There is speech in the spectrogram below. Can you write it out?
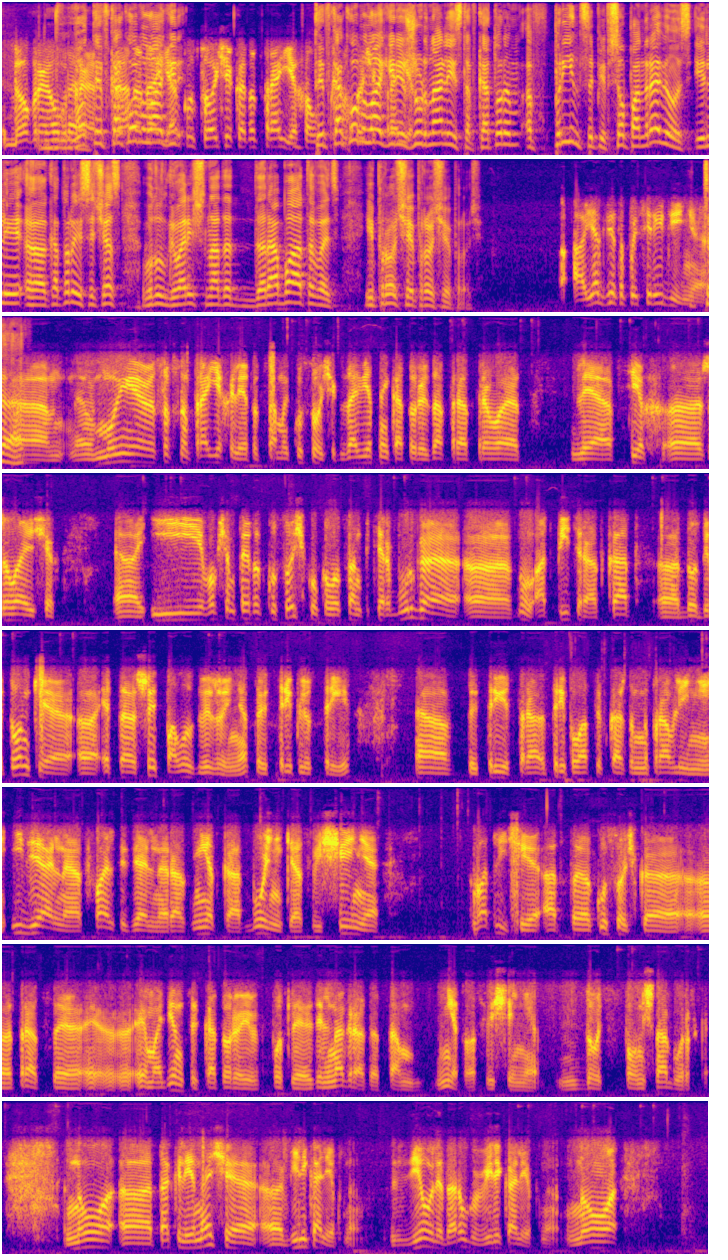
Доброе, Доброе. утро. Вот ты в каком Да-да-да, лагере- Я кусочек этот проехал. Ты в каком Кусочек лагере проехал. журналистов, которым э, в принципе все понравилось, или э, которые сейчас будут говорить, что надо дорабатывать и прочее, прочее, прочее? А я где-то посередине. Так. А, Мы, собственно, проехали этот самый кусочек заветный, который завтра открывают для всех э, желающих. Э, И, в общем-то, этот кусочек около Санкт-Петербурга, э, ну, от Питера, от КАТ э, до Бетонки, это 6 полос движения, то есть 3 плюс 3. Э, То есть три, три полосы в каждом направлении. Идеальный асфальт, идеальная разметка, отбойники, освещение – в отличие от э, кусочка э, трассы э, М-11, который после Зеленограда, там нету освещения до Солнечногорска. Но так или иначе, великолепно. Сделали дорогу великолепно. Но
